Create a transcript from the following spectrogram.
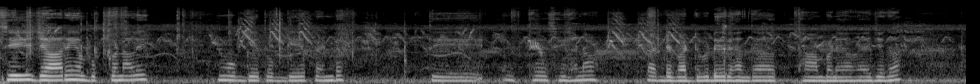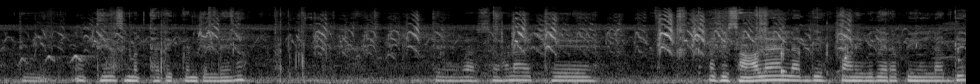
ਅਸੀਂ ਜੀ ਜਾ ਰਹੇ ਹਾਂ ਬੁੱਕਣ ਵਾਲੇ ਮੋਗੇ ਤੋਂ ਅੱਗੇ ਪਿੰਡ। ਤੇ ਇੱਥੇ ਅਸੀਂ ਹਨਾ, ਸਾਡੇ ਵੱਡੇ ਵਡੇਰਿਆਂ ਦਾ ਥਾਂ ਬਣਿਆ ਹੋਇਆ ਜਗ੍ਹਾ। ਤੇ ਉੱਥੇ ਅਸੀਂ ਮੱਥਾ ਟੇਕਣ ਚੱਲੇ ਹਾਂ। ਤੇ ਬਸ ਹਨਾ, ਇੱਥੇ ਅਸੀਂ ਸਾਹ ਲੈਣ ਲੱਗ ਗਏ, ਪਾਣੀ ਵਗੈਰਾ ਪੀਣ ਲੱਗ ਗਏ।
